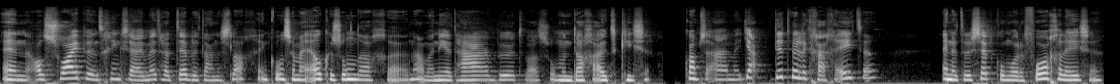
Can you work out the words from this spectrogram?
En als swipend ging zij met haar tablet aan de slag. En kon ze mij elke zondag, uh, nou, wanneer het haar beurt was om een dag uit te kiezen, kwam ze aan met: Ja, dit wil ik graag eten. En het recept kon worden voorgelezen.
